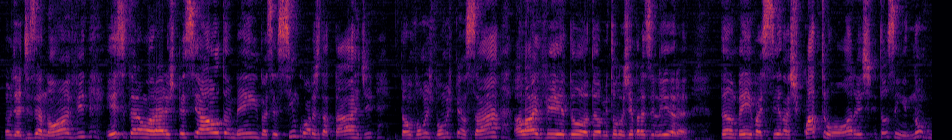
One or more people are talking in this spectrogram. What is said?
Então, dia 19, esse terá um horário especial também, vai ser 5 horas da tarde. Então, vamos, vamos pensar. A live do, da mitologia brasileira também vai ser nas 4 horas. Então, assim, não,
